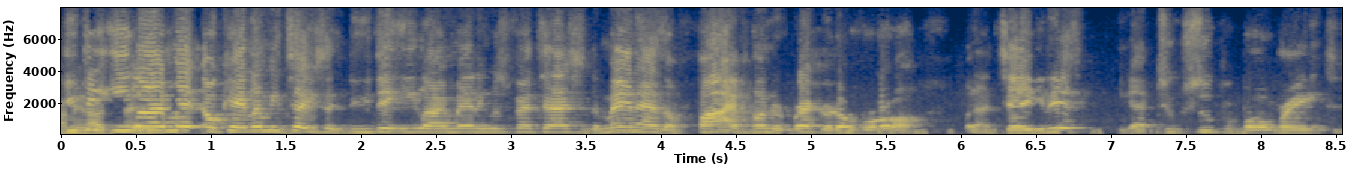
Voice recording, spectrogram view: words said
I you mean, think I'd say Eli Man? Okay, let me tell you something. Do you think Eli Manning was fantastic? The man has a 500 record overall, but I tell you this: he got two Super Bowl rings,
